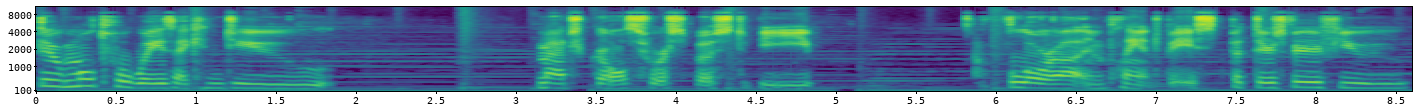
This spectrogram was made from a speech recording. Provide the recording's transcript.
there are multiple ways I can do magic girls who are supposed to be flora and plant based, but there's very few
